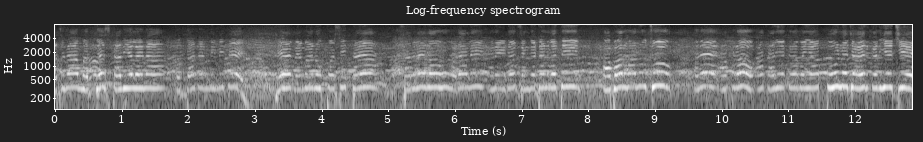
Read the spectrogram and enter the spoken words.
આજના મધ્યસ્થ કાર્યાલયના ઉદ્ઘાટન નિમિત્તે જે મહેમાન ઉપસ્થિત થયા સર્વેનો હું વડાલી અને ઈડર સંગઠન વતી આભાર માનું છું અને આપણો આ કાર્યક્રમ અહીંયા પૂર્ણ જાહેર કરીએ છીએ.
